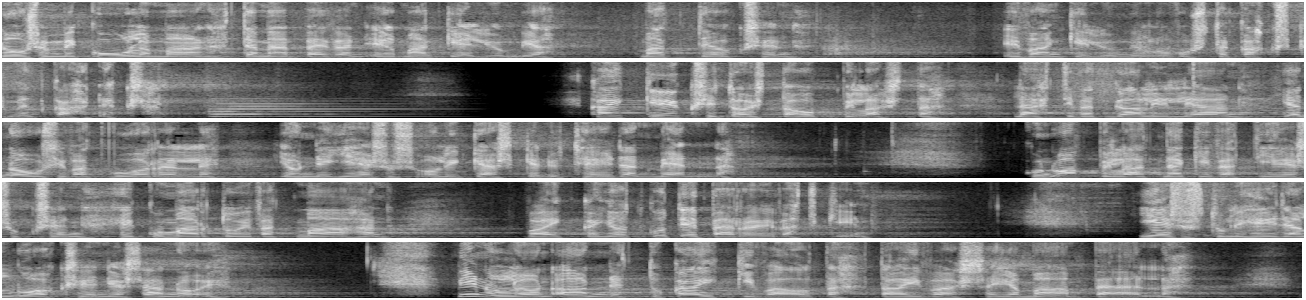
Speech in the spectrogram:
Nousemme kuulemaan tämän päivän evankeliumia Matteuksen evankeliumin luvusta 28. Kaikki yksitoista oppilasta lähtivät Galileaan ja nousivat vuorelle, jonne Jeesus oli käskenyt heidän mennä. Kun oppilaat näkivät Jeesuksen, he kumartuivat maahan, vaikka jotkut epäröivätkin. Jeesus tuli heidän luokseen ja sanoi, Minulle on annettu kaikki valta taivaassa ja maan päällä.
